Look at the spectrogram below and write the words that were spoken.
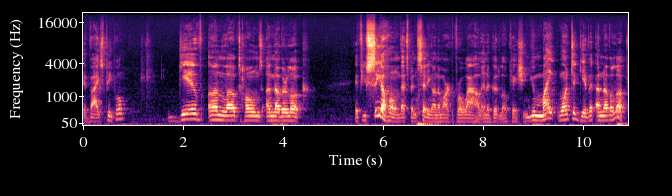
advise people give unloved homes another look. If you see a home that's been sitting on the market for a while in a good location, you might want to give it another look.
